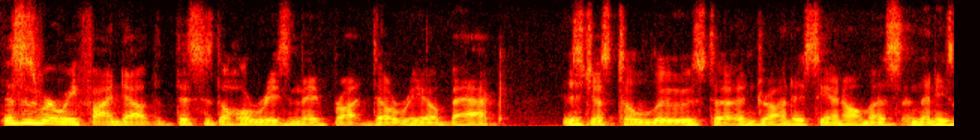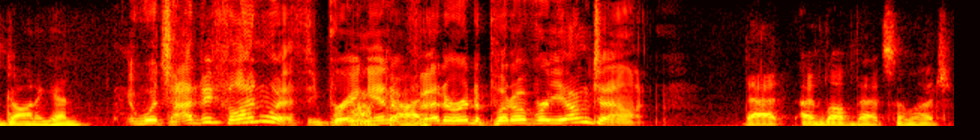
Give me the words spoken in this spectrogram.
This is where we find out that this is the whole reason they've brought Del Rio back is just to lose to Andrade Cien Almas, and then he's gone again. Which I'd be fine with. You bring Oh, in God. a veteran to put over a young talent. That I love that so much.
